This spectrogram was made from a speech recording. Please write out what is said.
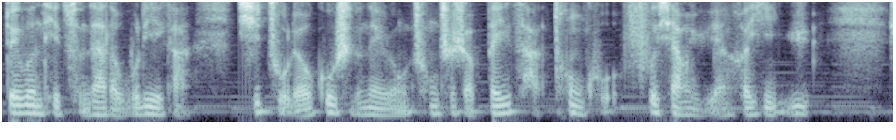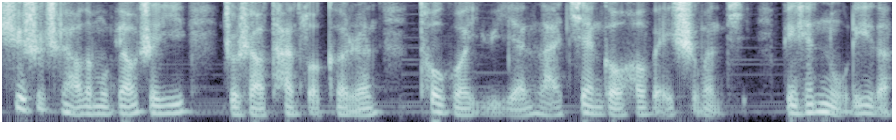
对问题存在的无力感，其主流故事的内容充斥着悲惨、痛苦、负向语言和隐喻。叙事治疗的目标之一，就是要探索个人透过语言来建构和维持问题，并且努力的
